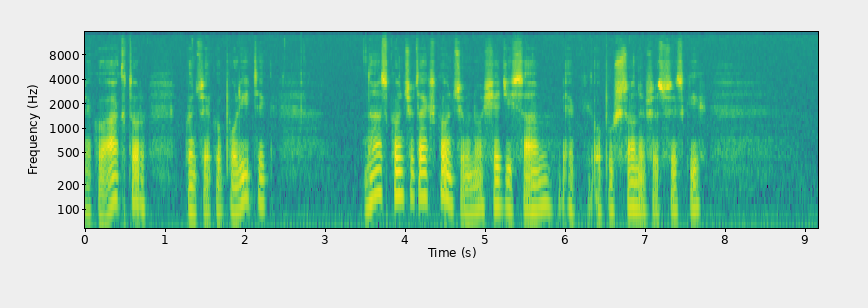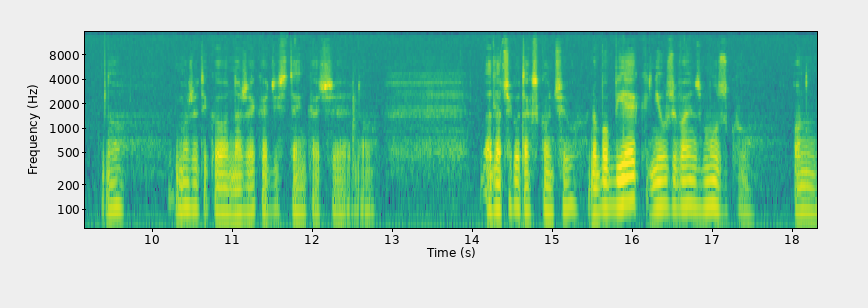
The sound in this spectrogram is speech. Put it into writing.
jako aktor, w końcu jako polityk. No a skończył tak jak skończył, no siedzi sam, jak opuszczony przez wszystkich. No, może tylko narzekać i stękać, że no, a dlaczego tak skończył? No bo bieg nie używając mózgu. On,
